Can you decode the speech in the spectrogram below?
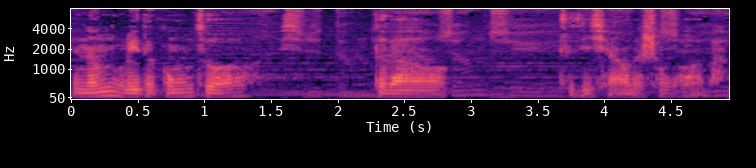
也能努力的工作。得到自己想要的生活吧。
